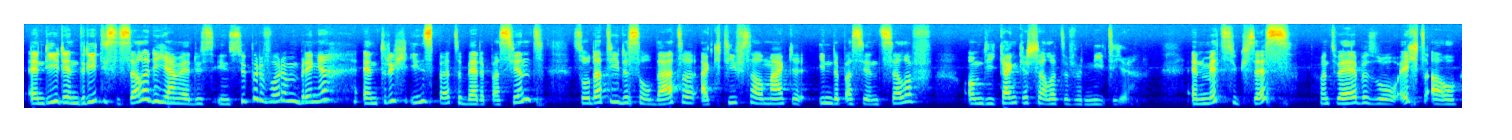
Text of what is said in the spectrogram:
En die dendritische cellen die gaan wij dus in supervorm brengen en terug inspuiten bij de patiënt, zodat die de soldaten actief zal maken in de patiënt zelf om die kankercellen te vernietigen. En met succes, want wij hebben zo echt al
